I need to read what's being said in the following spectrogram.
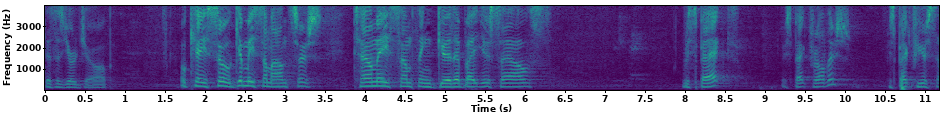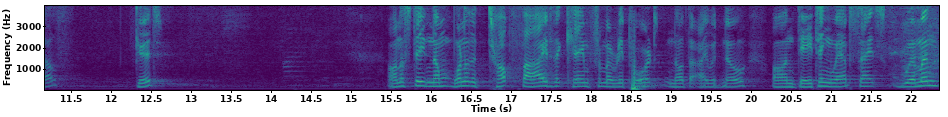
This is your job. Okay, so give me some answers. Tell me something good about yourselves. Respect. Respect for others. Respect for yourself. Good. Honesty, num- one of the top five that came from a report, not that I would know, on dating websites. Women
